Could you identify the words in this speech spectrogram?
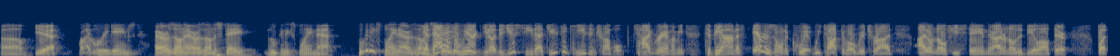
um, yeah, rivalry games. Arizona, Arizona State. Who can explain that? Who can explain Arizona yeah, that State? was a weird. You know, did you see that? Do you think he's in trouble, Todd Graham? I mean, to be honest, Arizona quit. We talked about Rich Rod. I don't know if he's staying there. I don't know the deal out there, but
